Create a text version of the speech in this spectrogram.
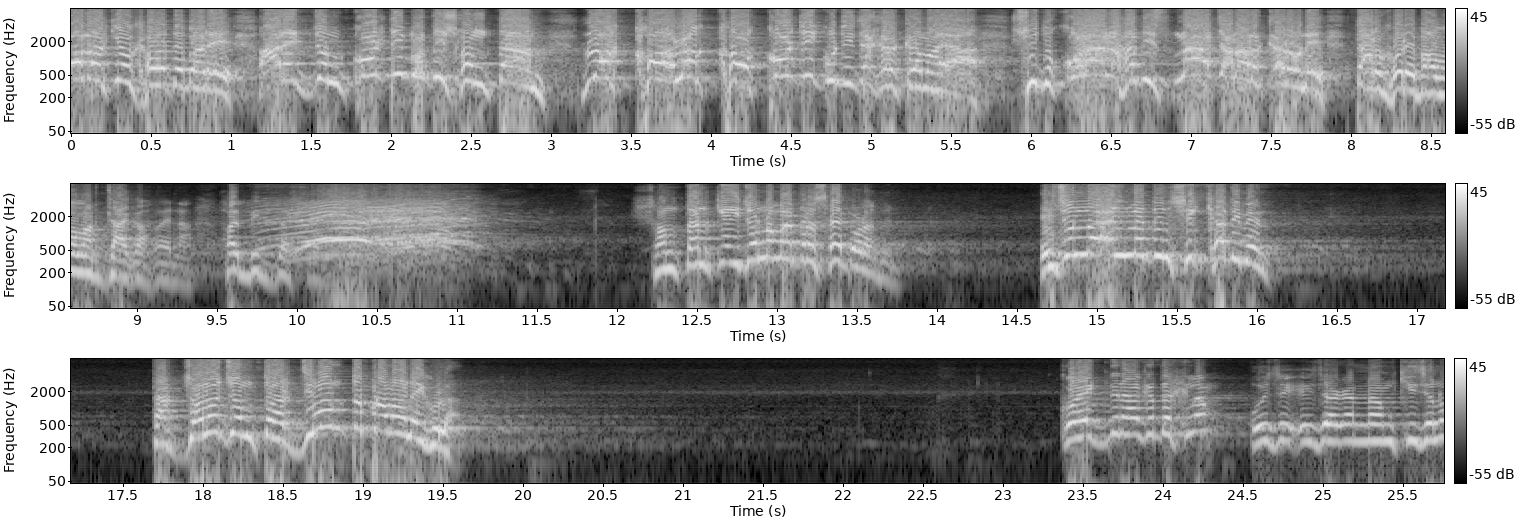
বাবাকেও খাওয়াতে পারে, আরেকজন কোটিপতি সন্তান, লক্ষ লক্ষ, কোটি কোটি টাকা কামায়া। শুধু কোরআন, হাদিস না জানার কারণে তার ঘরে বাবা মার জায়গা হয় না, হয় বিদ্যাশ্রম সন্তানকে এই জন্য মাদ্রাসায় পড়াবেন, এই জন্য আলমেদিন শিক্ষা দিবেন। তার জলজন্ত আর জীবন্ত প্রমাণ এগুলা। কয়েকদিন আগে দেখলাম ওই যে এই জায়গার নাম কি যেন?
